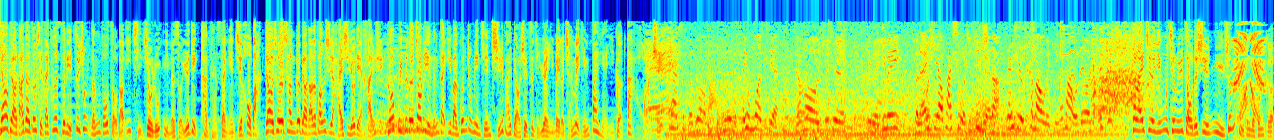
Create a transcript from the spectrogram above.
想，要表达的都写在歌词里，最终能否走到一起，就如你们所约定，看看三年之后吧。要说唱歌表达的方式还是有点含蓄，可比不得赵丽颖能在亿万观众面前直白表示自己愿意为了陈伟霆扮演一个大花痴。第二次合作了嘛，就是很有默契，然后就是这个，因为本来是要花痴，我是拒绝的，但是看到伟霆的话，我说。看来这荧幕情侣走的是女生主动的风格，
